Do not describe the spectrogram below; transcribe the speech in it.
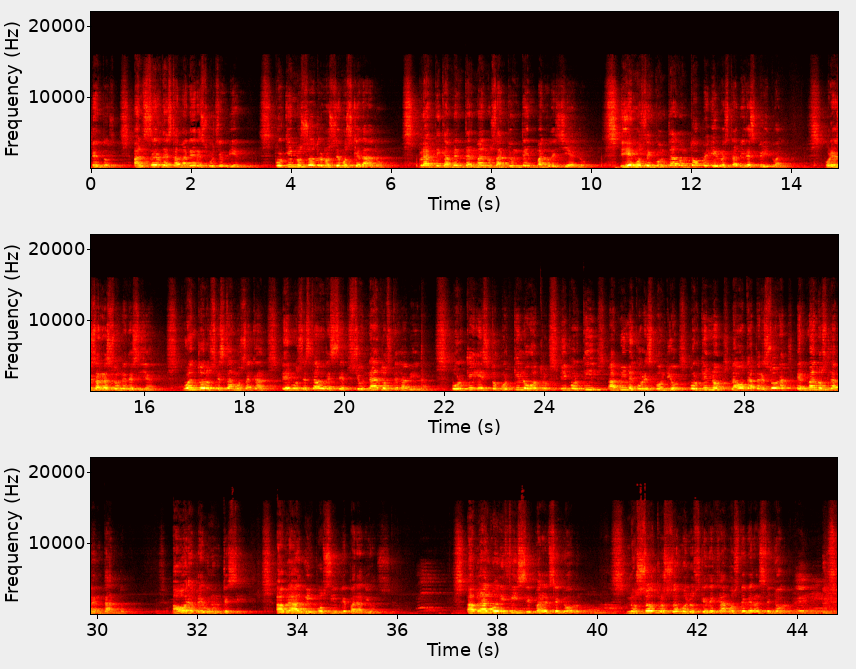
Entonces, al ser de esta manera, escuchen bien, ¿por qué nosotros nos hemos quedado prácticamente hermanos ante un témpano del cielo y hemos encontrado un tope en nuestra vida espiritual? Por esa razón les decía, ¿Cuántos de los que estamos acá hemos estado decepcionados de la vida? ¿Por qué esto? ¿Por qué lo otro? ¿Y por qué a mí me correspondió? ¿Por qué no la otra persona? Hermanos lamentando. Ahora pregúntese, ¿habrá algo imposible para Dios? ¿Habrá algo difícil para el Señor? Nosotros somos los que dejamos de ver al Señor.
